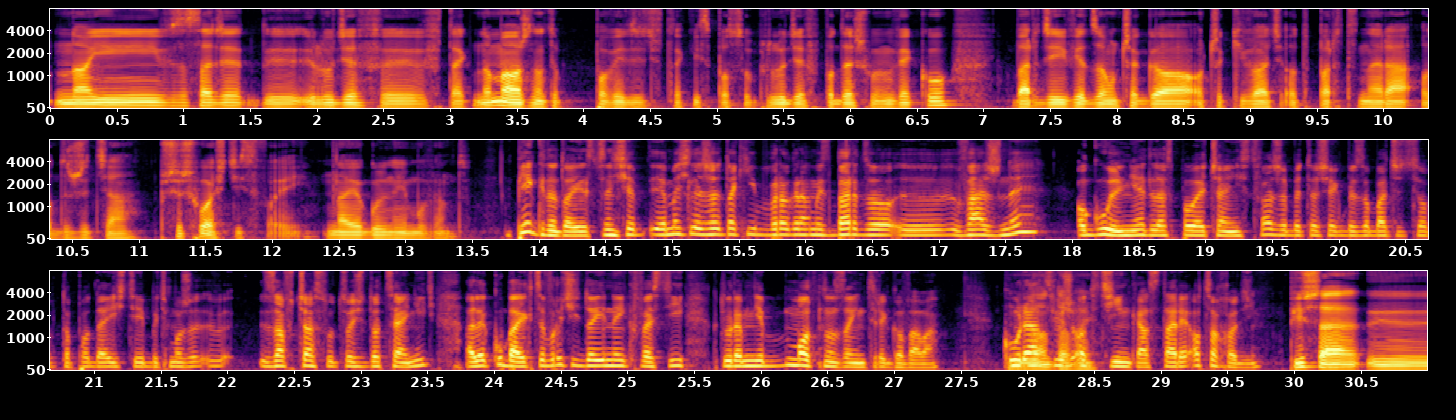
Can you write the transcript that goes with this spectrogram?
No i w zasadzie y, ludzie w, w tak, no można to powiedzieć w taki sposób. Ludzie w podeszłym wieku bardziej wiedzą, czego oczekiwać od partnera, od życia, przyszłości swojej, najogólniej mówiąc. Piękne to jest, w sensie ja myślę, że taki program jest bardzo y, ważny ogólnie dla społeczeństwa, żeby też jakby zobaczyć to, to podejście i być może y, zawczasu coś docenić, ale Kuba, ja chcę wrócić do jednej kwestii, która mnie mocno zaintrygowała. Kurac No, odcinka, stary, o co chodzi? Pisze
